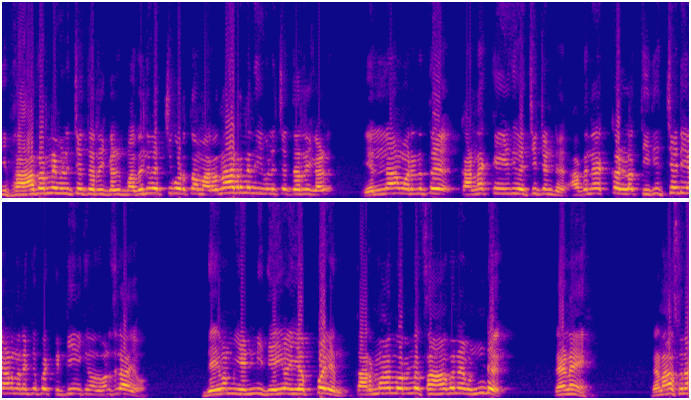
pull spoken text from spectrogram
ഈ ഫാദറിനെ വിളിച്ച തെറികൾ മതിൽ വെച്ച് കൊടുത്ത മറുനാടിനെ നീ വിളിച്ച തെറികൾ എല്ലാം ഒരിടത്ത് കണക്ക് എഴുതി വെച്ചിട്ടുണ്ട്. അതിനൊക്കെ ഉള്ള തിരിച്ചടിയാണ് നിനക്ക് ഇപ്പൊ കിട്ടിയിരിക്കുന്നത്. മനസ്സിലായോ? ദൈവം എണ്ണി ദൈവം എപ്പോഴും കർമ്മ എന്ന് പറയുന്ന സാധനം ഉണ്ട് രണേ രണാസുര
